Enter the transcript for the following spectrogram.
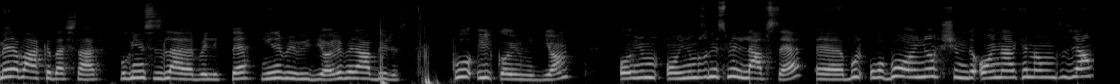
Merhaba arkadaşlar. Bugün sizlerle birlikte yeni bir video ile beraberiz. Bu ilk oyun videom. Oyunum, oyunumuzun ismi Labse. Ee, bu, o, bu oyunu şimdi oynarken anlatacağım.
